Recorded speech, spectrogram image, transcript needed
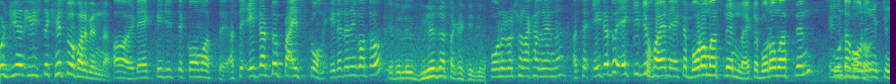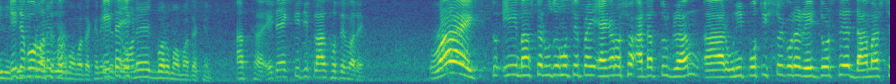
অরিজিনাল ইলিশটা খেতেও পারবেন না। ও এটা এক কেজিতে কম আছে। আচ্ছা এটার তো প্রাইস কম। এটা জানি কত? এটা হলো দুই হাজার টাকা কেজি। পনেরোশো রাখা যায় না? আচ্ছা এটা তো এক কেজি হয় না একটা বড় মাছ নেন না একটা বড় মাছ নেন এই কোনটা বড়? এটা বড় আছে না? মামা দেখেন এটা এটা অনেক বড় মামা দেখেন। আচ্ছা এটা এক কেজি প্লাস হতে পারে। রাইট তো এই মাছটার ওজন হচ্ছে প্রায় এগারোশো আটাত্তর গ্রাম আর উনি পঁচিশশো করে রেট ধরছে দাম আসছে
